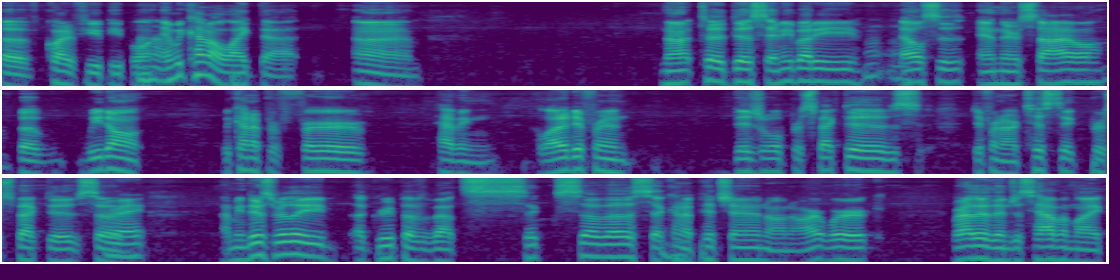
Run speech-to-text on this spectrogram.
of quite a few people, Uh-huh. and we kind of like that. Um, not to diss anybody Mm-mm. else's and their style, but we don't. We kind of prefer having a lot of different visual perspectives, different artistic perspectives. So right. I mean, there's really a group of about six of us that kind of pitch in on artwork rather than just having like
